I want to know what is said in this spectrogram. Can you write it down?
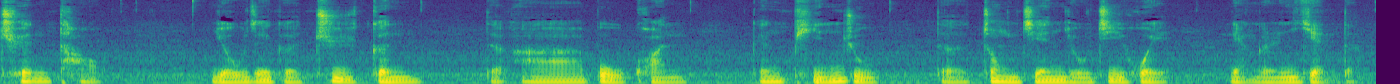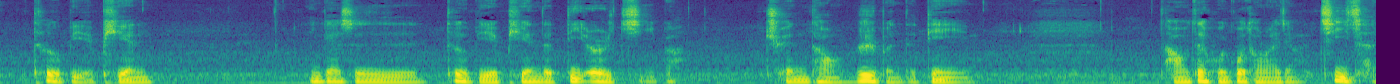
圈套》，由这个剧根的阿部宽跟平汝的仲间游纪惠两个人演的特别篇，应该是特别篇的第二集吧，《圈套》日本的电影。好，再回过头来讲继承，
